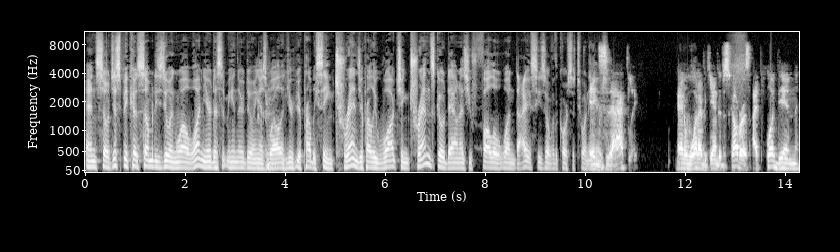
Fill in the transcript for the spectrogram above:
And so just because somebody's doing well one year doesn't mean they're doing as well. And you're, you're probably seeing trends. You're probably watching trends go down as you follow one diocese over the course of 20 years. Exactly. And what I began to discover is I plugged in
